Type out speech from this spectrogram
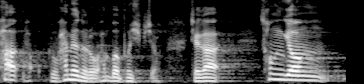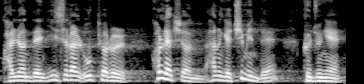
화, 그 화면으로 한번 보십시오. 제가 성경 관련된 이스라엘 우표를 컬렉션 하는 게 취미인데 그 중에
